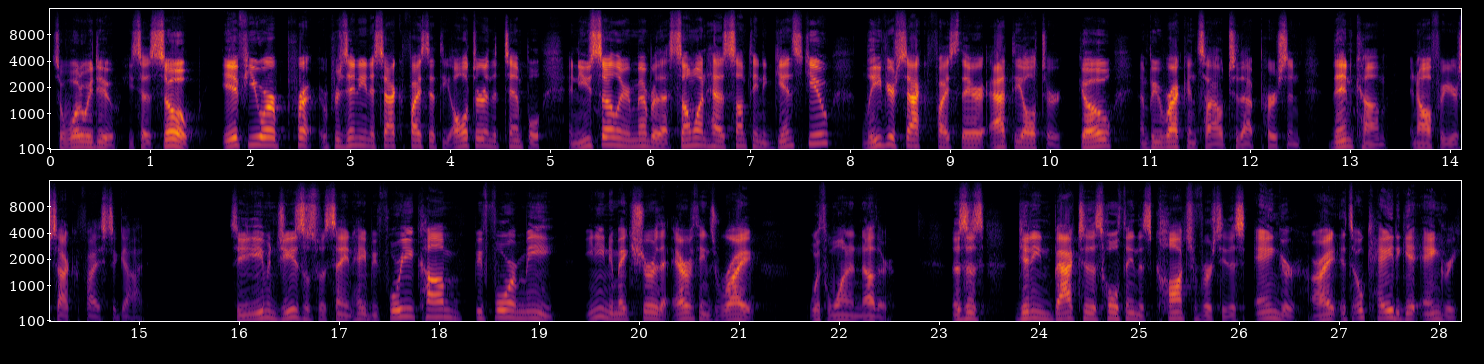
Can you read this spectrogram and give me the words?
So what do we do? He says, So if you are pre- presenting a sacrifice at the altar in the temple and you suddenly remember that someone has something against you, leave your sacrifice there at the altar. Go and be reconciled to that person. Then come and offer your sacrifice to God. See, even Jesus was saying, hey, before you come before me, you need to make sure that everything's right with one another. This is getting back to this whole thing, this controversy, this anger, all right? It's okay to get angry.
